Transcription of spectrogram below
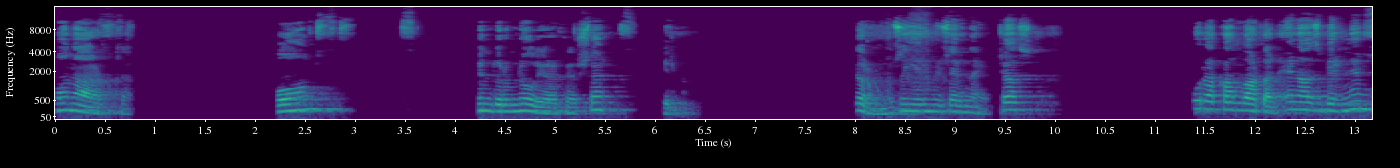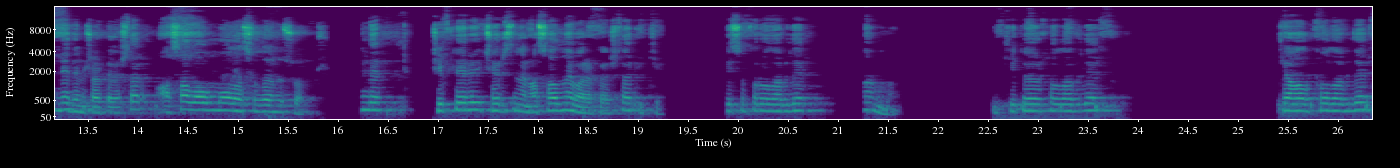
10 artı 10 tüm durum ne oluyor arkadaşlar? 20. Yorumumuzu 20 üzerinden yapacağız. Bu rakamlardan en az birinin ne demiş arkadaşlar? Asal olma olasılığını sormuş. Şimdi çiftleri içerisinden asal ne var arkadaşlar? 2. 2 0 olabilir. Tamam mı? 2 4 olabilir. 2 6 olabilir.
